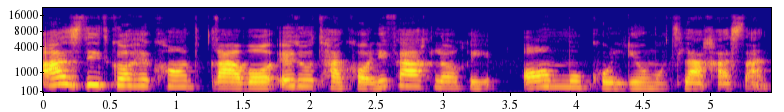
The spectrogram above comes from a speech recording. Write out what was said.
از دیدگاه کانت قواعد و تکالیف اخلاقی عام و کلی و مطلق هستند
